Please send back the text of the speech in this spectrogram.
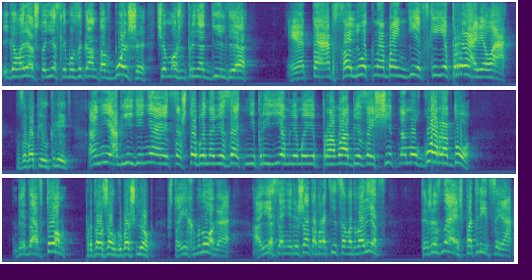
и говорят, что если музыкантов больше, чем может принять гильдия, «Это абсолютно бандитские правила!» – завопил Клеть. «Они объединяются, чтобы навязать неприемлемые права беззащитному городу!» «Беда в том, – продолжал Губошлеп, – что их много, а если они решат обратиться во дворец, ты же знаешь, Патриция!»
